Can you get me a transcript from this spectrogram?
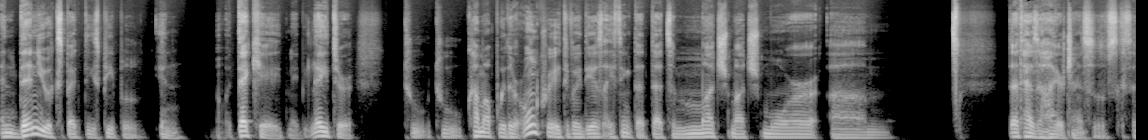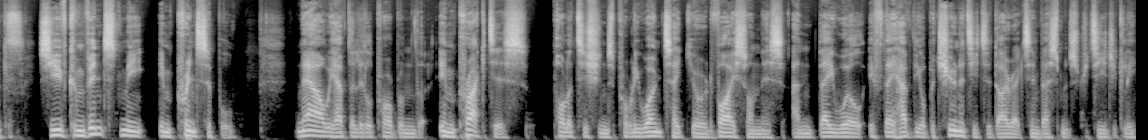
And then you expect these people in you know, a decade, maybe later, to, to come up with their own creative ideas. I think that that's a much, much more, um, that has a higher chances of success. Okay. So you've convinced me in principle. Now we have the little problem that in practice, politicians probably won't take your advice on this and they will if they have the opportunity to direct investment strategically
